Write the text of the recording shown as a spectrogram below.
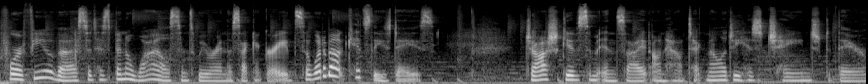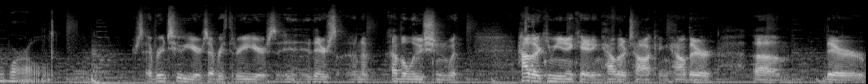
For a few of us, it has been a while since we were in the second grade, so what about kids these days? Josh gives some insight on how technology has changed their world. Every two years, every three years, i there's an evolution with how they're communicating, how they're talking, how they're um, they're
